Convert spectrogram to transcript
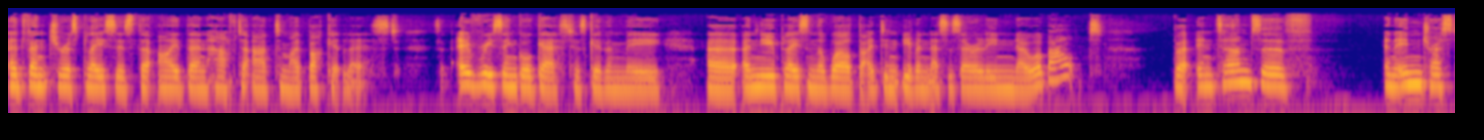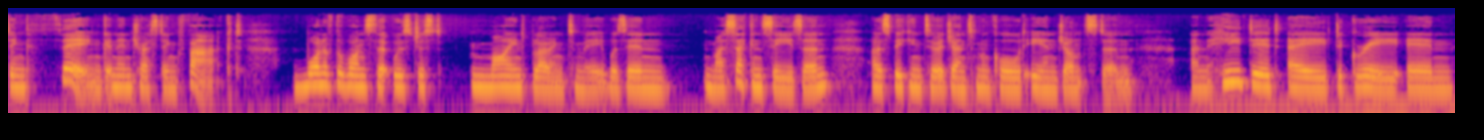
adventurous places that I then have to add to my bucket list. So every single guest has given me a new place in the world that I didn't even necessarily know about. But in terms of an interesting thing, an interesting fact, one of the ones that was just mind blowing to me was in my second season. I was speaking to a gentleman called Ian Johnston, and he did a degree in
